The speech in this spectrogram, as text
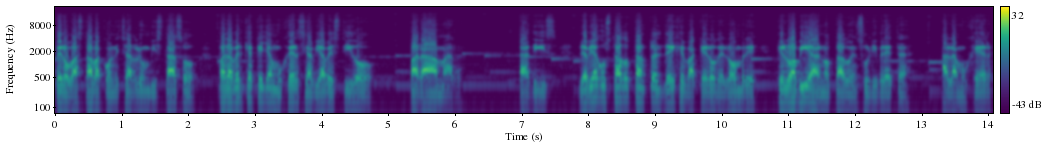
pero bastaba con echarle un vistazo para ver que aquella mujer se había vestido para amar. A le había gustado tanto el deje vaquero del hombre que lo había anotado en su libreta. A la mujer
